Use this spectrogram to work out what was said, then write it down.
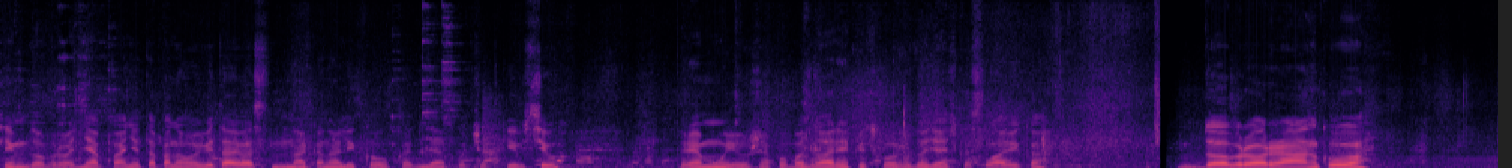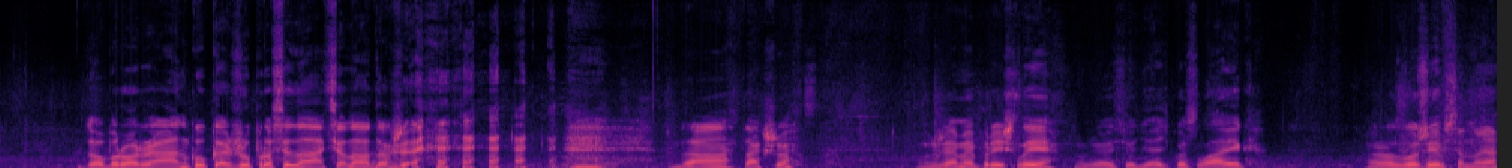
Всім доброго дня, пані та панове. Вітаю вас на каналі Ковка для початківців. Прямую вже по базарі, підходжу до дядька Славіка. Доброго ранку. Доброго ранку, кажу, просинатися треба вже. да, так що вже ми прийшли, вже ось дядько Славік розложився, але я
